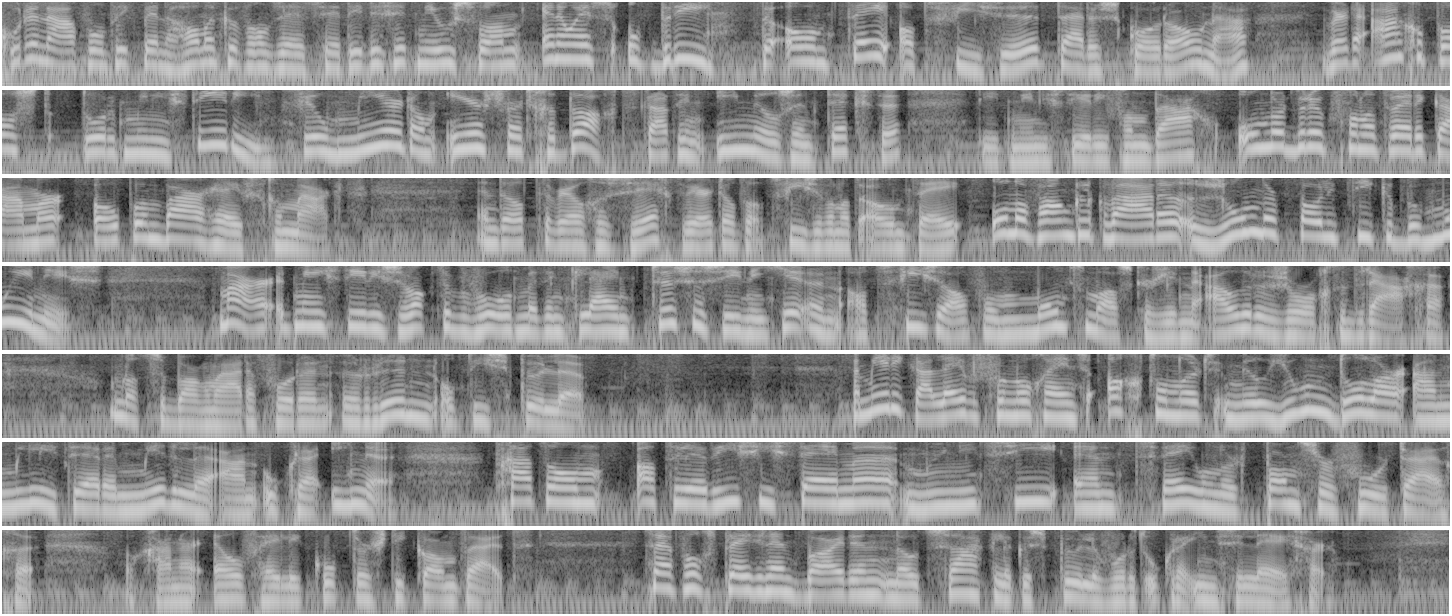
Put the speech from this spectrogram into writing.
Goedenavond, ik ben Hanneke van Zessen. Dit is het nieuws van NOS op 3. De OMT-adviezen tijdens corona werden aangepast door het ministerie. Veel meer dan eerst werd gedacht, staat in e-mails en teksten... die het ministerie vandaag onder druk van de Tweede Kamer openbaar heeft gemaakt. En dat terwijl gezegd werd dat de adviezen van het OMT onafhankelijk waren zonder politieke bemoeienis... Maar het ministerie zwakte bijvoorbeeld met een klein tussenzinnetje een advies af om mondmaskers in de ouderenzorg te dragen. Omdat ze bang waren voor een run op die spullen. Amerika levert voor nog eens 800 miljoen dollar aan militaire middelen aan Oekraïne. Het gaat om artilleriesystemen, munitie en 200 panzervoertuigen. Ook gaan er 11 helikopters die kant uit. Het zijn volgens president Biden noodzakelijke spullen voor het Oekraïense leger.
